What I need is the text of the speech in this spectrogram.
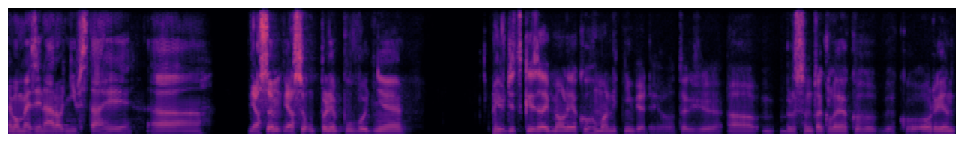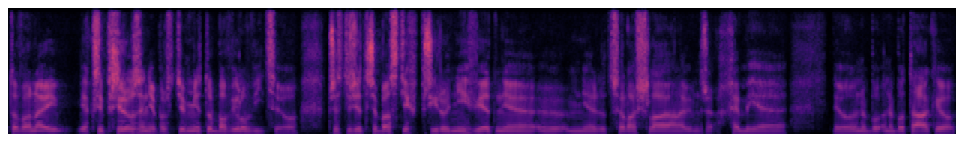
nebo mezinárodní vztahy? Já jsem, já jsem úplně původně mě vždycky zajímaly jako humanitní vědy, jo? takže a byl jsem takhle jako, jako orientovaný, jak si přirozeně, prostě mě to bavilo víc, jo? přestože třeba z těch přírodních věd mě, mě docela šla, já nevím, třeba chemie, jo? Nebo, nebo tak, jo?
